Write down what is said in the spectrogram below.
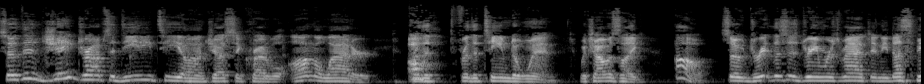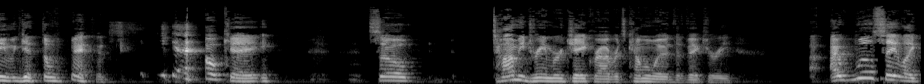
So then Jake drops a DDT on Justin Credible on the ladder for the oh. for the team to win, which I was like, oh, so Dre- this is Dreamer's match and he doesn't even get the win. yeah. Okay. So Tommy Dreamer, Jake Roberts come away with the victory. I- I will say, like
